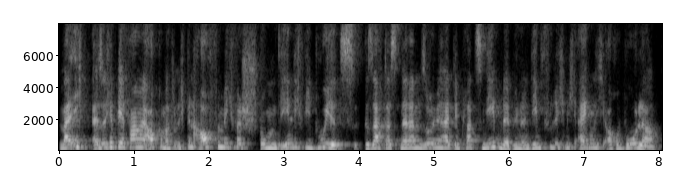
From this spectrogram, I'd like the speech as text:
weil ich, also ich habe die Erfahrung ja auch gemacht und ich bin auch für mich verstummt, ähnlich wie du jetzt gesagt hast, na, dann suche ich mir halt den Platz neben der Bühne, in dem fühle ich mich eigentlich auch wohler.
